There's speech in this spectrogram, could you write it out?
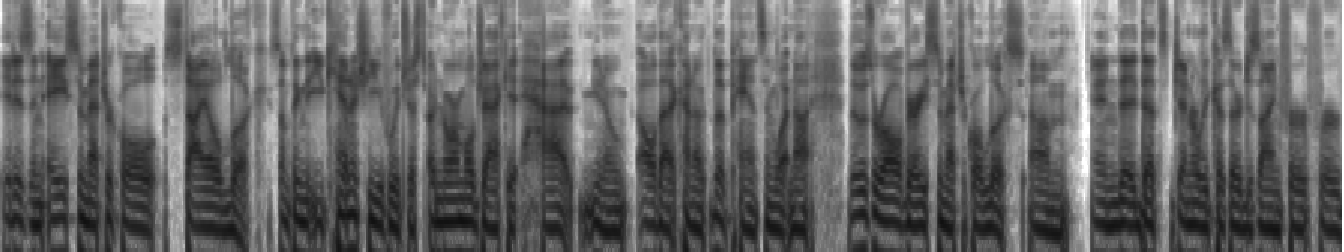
it is an asymmetrical style look something that you can yep. achieve with just a normal jacket hat you know all that kind of the pants and whatnot those are all very symmetrical looks um, and that's generally because they're designed for for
